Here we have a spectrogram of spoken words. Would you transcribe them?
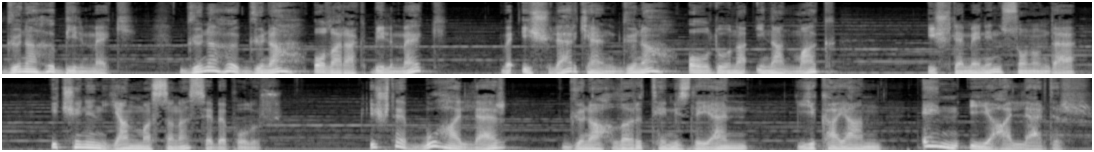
Günahı bilmek, günahı günah olarak bilmek, ve işlerken günah olduğuna inanmak, işlemenin sonunda içinin yanmasına sebep olur. İşte bu haller, günahları temizleyen, yıkayan en iyi hallerdir.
